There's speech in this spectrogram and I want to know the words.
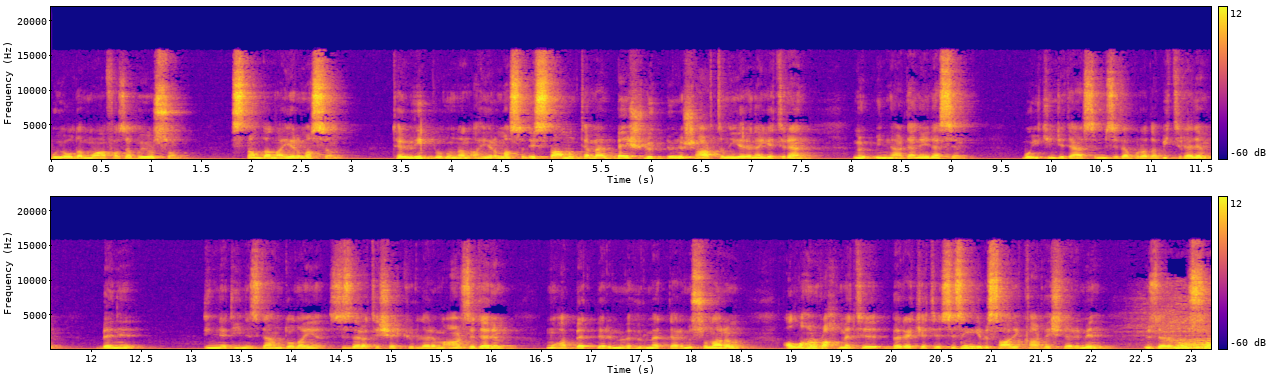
bu yolda muhafaza buyursun, İslam'dan ayırmasın, tevhid yolundan ayırmasın, İslam'ın temel beş rüklünü şartını yerine getiren müminlerden eylesin. Bu ikinci dersimizi de burada bitirelim. Beni dinlediğinizden dolayı sizlere teşekkürlerimi arz ederim. Muhabbetlerimi ve hürmetlerimi sunarım. Allah'ın rahmeti, bereketi sizin gibi salih kardeşlerimin üzerine olsun.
